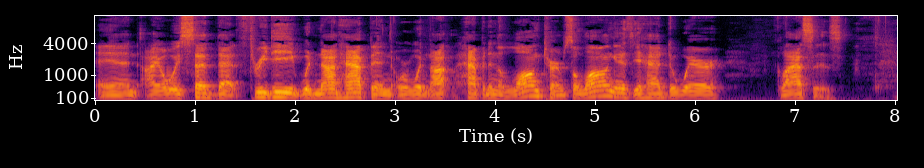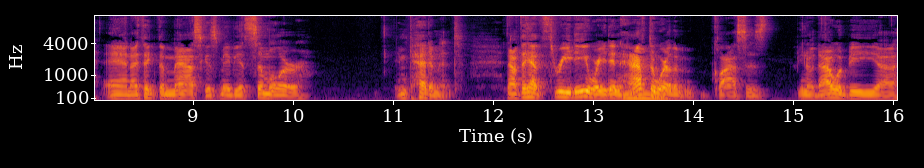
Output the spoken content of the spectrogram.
And I always said that 3D would not happen or would not happen in the long term so long as you had to wear glasses. And I think the mask is maybe a similar impediment. Now, if they had 3D where you didn't have to mm. wear the glasses, you know, that would be, uh,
